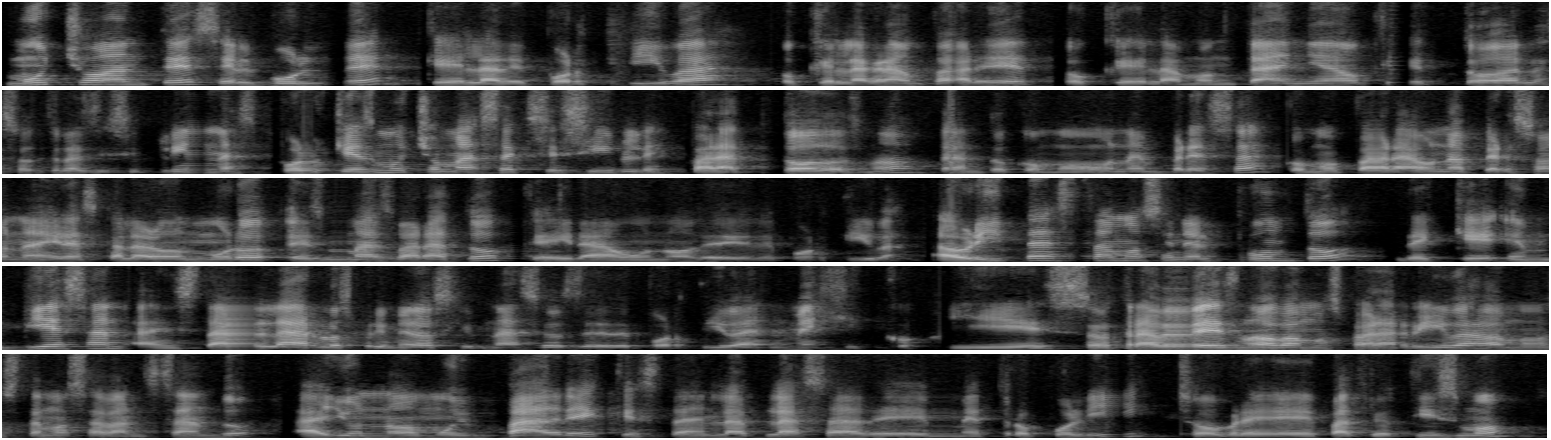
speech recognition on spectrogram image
mucho antes el boulder que la deportiva o que la gran pared o que la montaña o que todas las otras disciplinas, porque es mucho más accesible para todos, ¿no? tanto como una empresa como para una persona ir a escalar un muro es más barato que ir a uno de deportiva. Ahorita estamos en el punto de que empiezan a instalar los primeros gimnasios de deportiva en México y es otra vez, ¿no? Vamos para arriba, vamos, estamos avanzando. Hay uno muy padre que está en la plaza de Metrópoli sobre patriotismo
